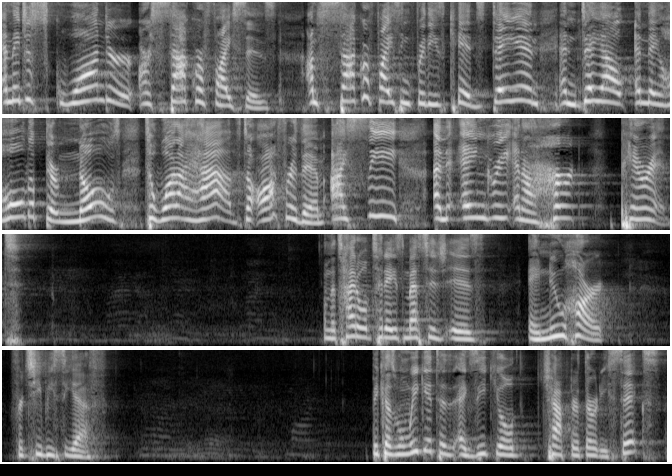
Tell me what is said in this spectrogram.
And they just squander our sacrifices I'm sacrificing for these kids day in and day out, and they hold up their nose to what I have to offer them. I see an angry and a hurt parent. And the title of today's message is A New Heart for TBCF. Because when we get to Ezekiel chapter 36,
